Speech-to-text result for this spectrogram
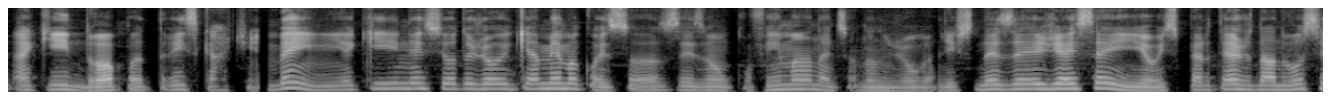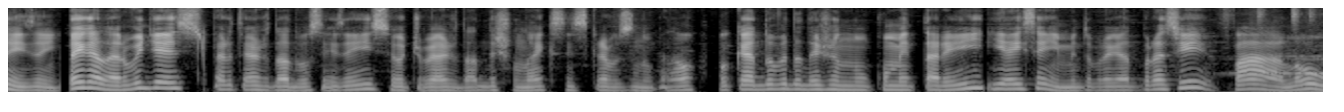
Aqui dropa três cartinhas. Bem, e aqui nesse outro jogo aqui é a mesma coisa. Só vocês vão confirmando, adicionando o jogo à lista de desejo. É isso aí. Eu espero ter ajudado vocês aí. Bem, galera, o vídeo é esse. Espero ter ajudado vocês aí. Se eu tiver ajudado, deixa um like, se inscreva-se no canal. Qualquer dúvida, deixa no comentário aí. E é isso aí. Muito obrigado por assistir. Falou!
